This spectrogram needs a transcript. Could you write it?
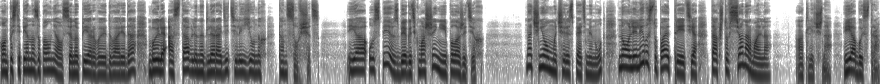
Он постепенно заполнялся, но первые два ряда были оставлены для родителей юных танцовщиц. Я успею сбегать к машине и положить их. Начнем мы через пять минут, но Лили выступает третья, так что все нормально. Отлично. Я быстро.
